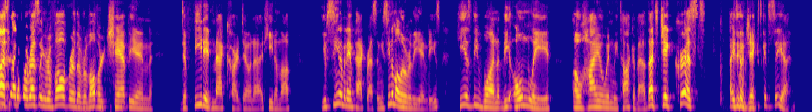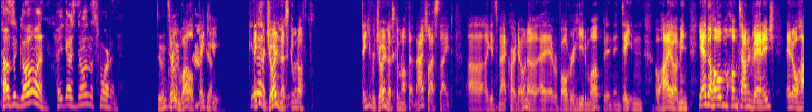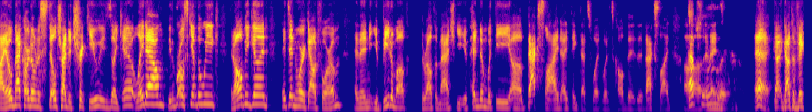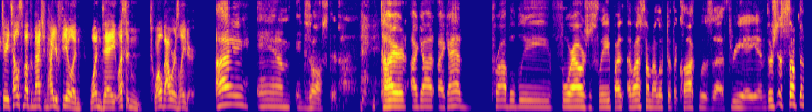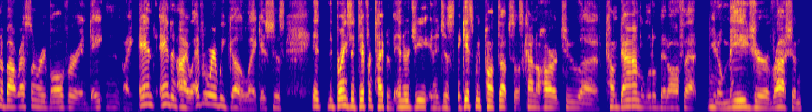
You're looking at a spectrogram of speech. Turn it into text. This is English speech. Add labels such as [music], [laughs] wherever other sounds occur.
Last night of wrestling revolver, the revolver champion defeated Matt Cardona at Heat 'em Up. You've seen him in Impact Wrestling. You've seen him all over the indies. He is the one, the only Ohioan we talk about. That's Jake Crist. How you doing, Jake? It's good to see you. How's it going? How you guys doing this morning? Doing great. Doing well. Thank you. Good. Thank you for joining us coming off thank you for joining us coming off that match last night uh, against Matt Cardona at, at, Revolver him Up in, in Dayton, Ohio. I mean, you had the home hometown advantage in Ohio. Matt Cardona still tried to trick you. He's like, yeah, lay down, be the broski of the week, it'll all be good. It didn't work out for him, and then you beat him up throughout the match. You, you pinned him with the uh, backslide. I think that's what what it's called, the, the backslide. Uh, Absolutely. Then, yeah, got, got the victory. Tell us about the match and how you're feeling one day, less than 12 hours later. I am exhausted, tired. I got like I had probably four hours of sleep. I, last time I looked at the clock was uh, 3 a.m. There's just something about wrestling Revolver in Dayton, like and and in Iowa. Everywhere we go, like it's just it, it brings a different type of energy, and it just it gets me pumped up. So it's kind of hard to uh, come down a little bit off that you know major rush and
